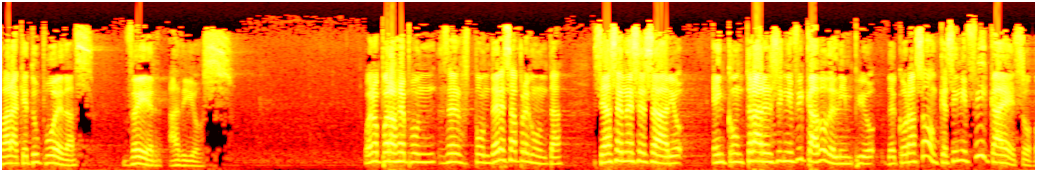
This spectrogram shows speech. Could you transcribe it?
para que tú puedas ver a Dios? Bueno, para responder esa pregunta se hace necesario encontrar el significado de limpio de corazón. ¿Qué significa eso?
